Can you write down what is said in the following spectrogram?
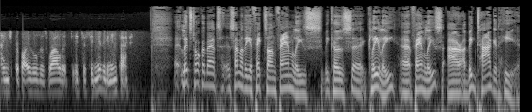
change proposals as well. It, it's a significant impact. Uh, let's talk about some of the effects on families because uh, clearly uh, families are a big target here,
